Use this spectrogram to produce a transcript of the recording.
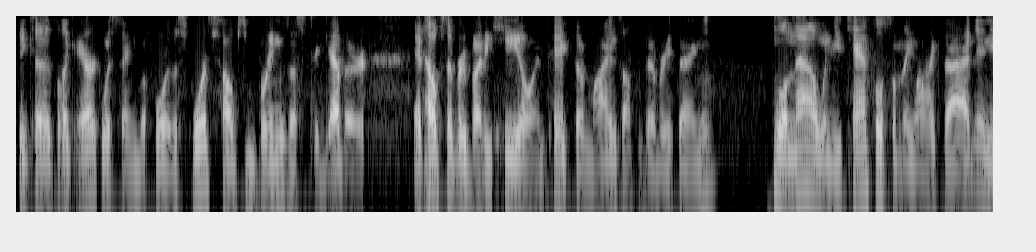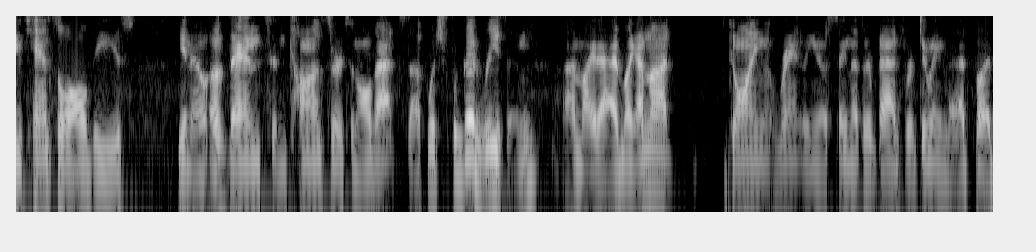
because like Eric was saying before, the sports helps brings us together. It helps everybody heal and take their minds off of everything. Well, now when you cancel something like that and you cancel all these, you know, events and concerts and all that stuff, which for good reason, I might add. Like I'm not going rant, you know, saying that they're bad for doing that, but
